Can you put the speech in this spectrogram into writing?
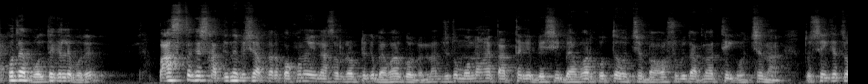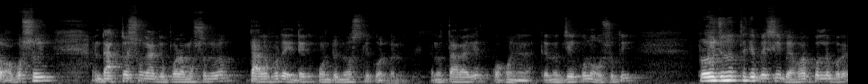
এক কথায় বলতে গেলে পরে, পাঁচ থেকে সাত দিনের বেশি আপনারা কখনোই নাসাল ড্রপটিকে ব্যবহার করবেন না। যদি মনে হয় তার থেকে বেশি ব্যবহার করতে হচ্ছে বা অসুবিধা আপনার ঠিক হচ্ছে না, তো সেই ক্ষেত্রে অবশ্যই ডাক্তারের সঙ্গে আগে পরামর্শ নেবেন, তারপরে এটাকে কন্টিনিউয়াসলি করবেন। কেন তার আগে কখনই না, কেন যে কোনো ওষুধই প্রয়োজনের থেকে বেশি ব্যবহার করলে পরে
